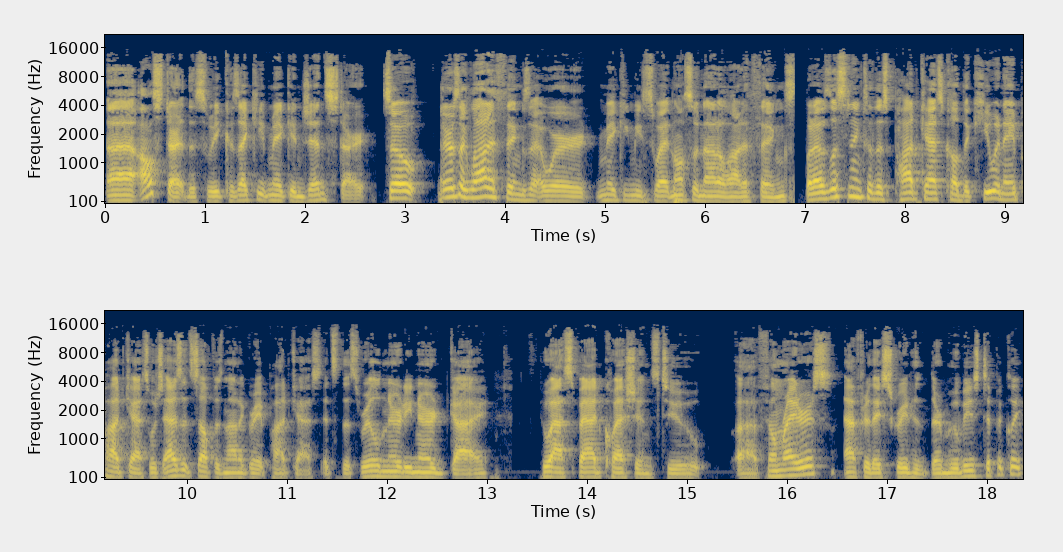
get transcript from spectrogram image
Uh, I'll start this week because I keep making Jen start. So there's a lot of things that were making me sweat, and also not a lot of things. But I was listening to this podcast called the Q and A podcast, which as itself is not a great podcast. It's this real nerdy nerd guy who asks bad questions to uh, film writers after they screen their movies, typically.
